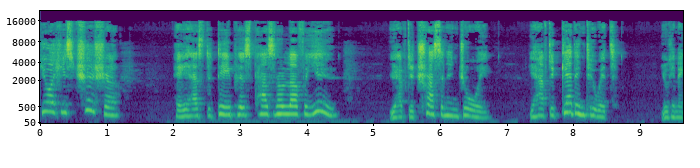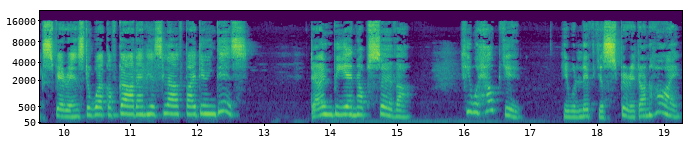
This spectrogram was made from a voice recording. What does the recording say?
You are His treasure. He has the deepest personal love for you. You have to trust and enjoy. You have to get into it. You can experience the work of God and His love by doing this. Don't be an observer. He will help you. He will lift your spirit on high.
